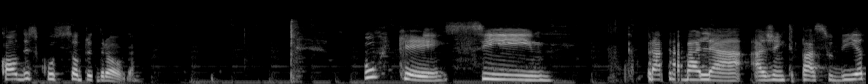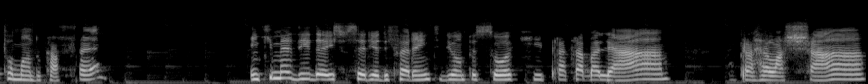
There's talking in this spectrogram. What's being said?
Qual o discurso sobre droga? Porque se para trabalhar a gente passa o dia tomando café, em que medida isso seria diferente de uma pessoa que, para trabalhar, para relaxar,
